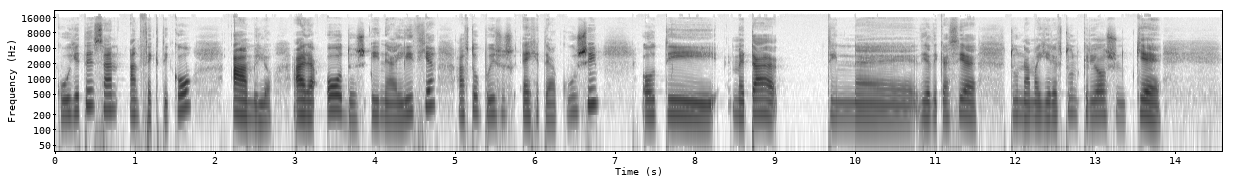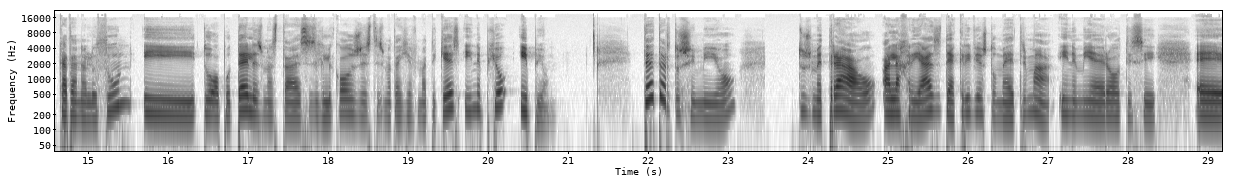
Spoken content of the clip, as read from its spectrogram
ακούγεται σαν ανθεκτικό άμυλο. Άρα όντως είναι αλήθεια αυτό που ίσως έχετε ακούσει, ότι μετά την ε, διαδικασία του να μαγειρευτούν, κρυώσουν και καταναλωθούν, η, το αποτέλεσμα στα, στις γλυκόζες, τις μεταγευματικές, είναι πιο ήπιο. Τέταρτο σημείο τους μετράω, αλλά χρειάζεται ακρίβεια στο μέτρημα, είναι μία ερώτηση ε,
